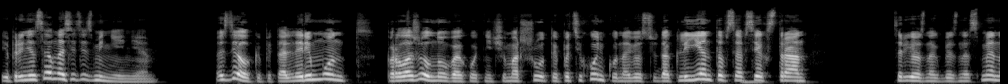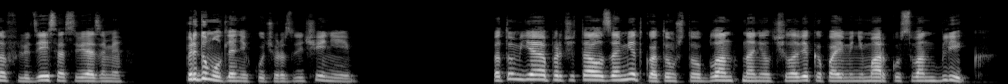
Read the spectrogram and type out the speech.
И принялся вносить изменения. Сделал капитальный ремонт, проложил новый охотничий маршрут и потихоньку навез сюда клиентов со всех стран. Серьезных бизнесменов, людей со связями, придумал для них кучу развлечений. Потом я прочитал заметку о том, что Блант нанял человека по имени Маркус Ван Блик.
